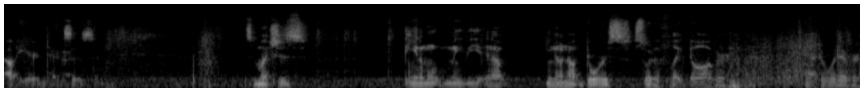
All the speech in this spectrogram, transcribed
out here in texas and as much as the animal may be an out you know an outdoors sort of like dog or cat or whatever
